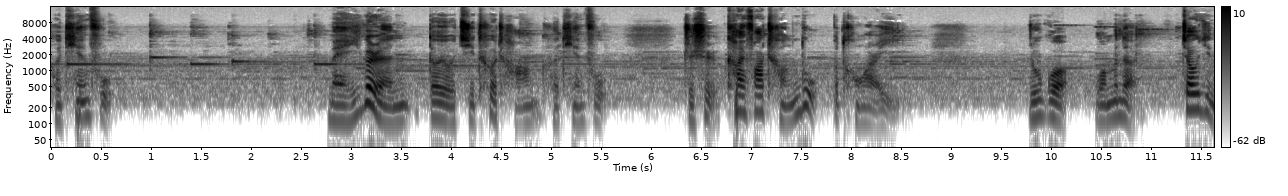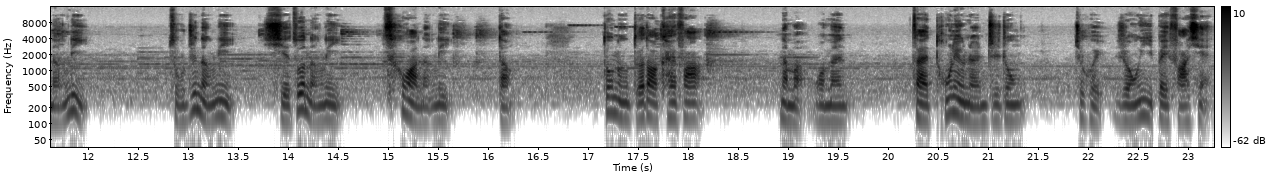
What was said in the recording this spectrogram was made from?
和天赋。每一个人都有其特长和天赋，只是开发程度不同而已。如果我们的交际能力、组织能力、写作能力、策划能力等都能得到开发，那么我们在同龄人之中就会容易被发现，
